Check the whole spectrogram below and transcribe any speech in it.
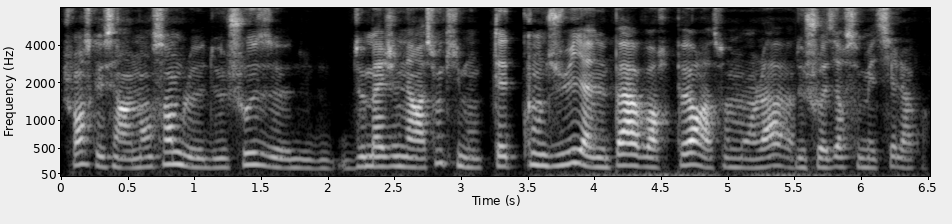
je pense que c'est un ensemble de choses de ma génération qui m'ont peut-être conduit à ne pas avoir peur à ce moment-là de choisir ce métier-là. Quoi.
